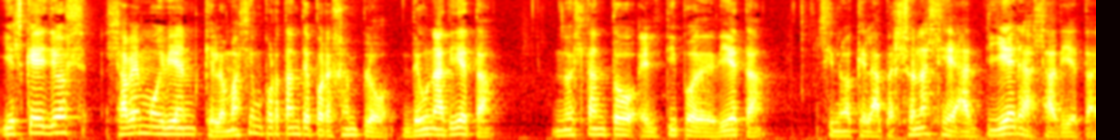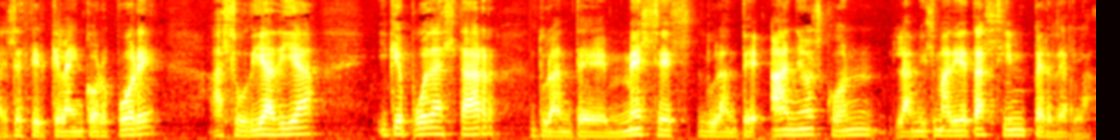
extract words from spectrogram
y es que ellos saben muy bien que lo más importante, por ejemplo, de una dieta no es tanto el tipo de dieta, sino que la persona se adhiera a esa dieta, es decir, que la incorpore a su día a día y que pueda estar durante meses, durante años con la misma dieta sin perderla.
